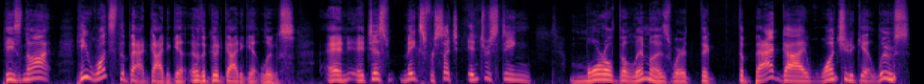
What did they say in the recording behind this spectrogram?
He's not, he wants the bad guy to get, or the good guy to get loose. And it just makes for such interesting moral dilemmas where the, the bad guy wants you to get loose.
